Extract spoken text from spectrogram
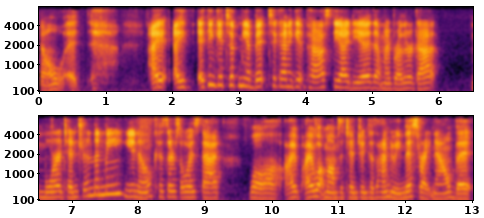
you know it, I, I I think it took me a bit to kind of get past the idea that my brother got more attention than me, you know, because there's always that. Well, I I want mom's attention because I'm doing this right now, but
